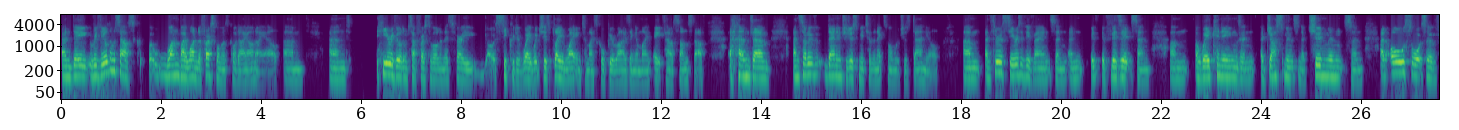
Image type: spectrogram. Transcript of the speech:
And they reveal themselves one by one. The first one was called Ioniel, um, and he revealed himself first of all in this very oh, secretive way, which is playing right into my Scorpio rising and my eighth house sun stuff, and um, and sort of then introduced me to the next one, which was Daniel, um, and through a series of events and and visits and um, awakenings and adjustments and attunements and and all sorts of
